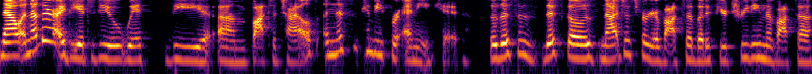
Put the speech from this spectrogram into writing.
Now, another idea to do with the um, Vata child, and this can be for any kid. So this is this goes not just for your Vata, but if you're treating the Vata,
